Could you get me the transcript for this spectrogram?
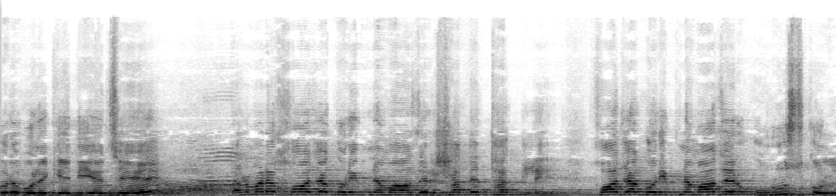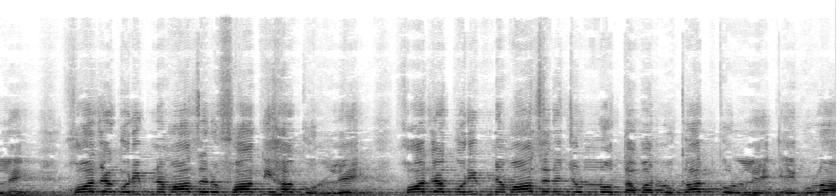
করে বলে কে দিয়েছে? তার মানে খজা গরিব নামাজের সাথে থাকলে খজা গরিব নামাজের উরুস করলে খজা গরিব নামাজের ফাতিহা করলে খজা গরিব নামাজের জন্য তাবাররুকাত করলে, এগুলা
